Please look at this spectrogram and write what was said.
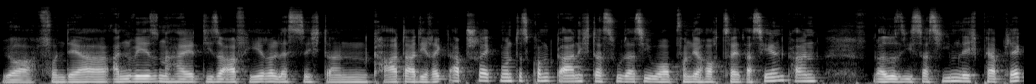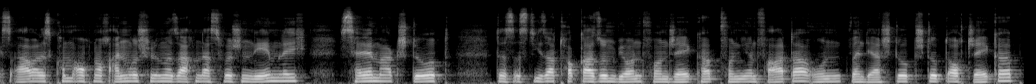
ja, von der Anwesenheit dieser Affäre lässt sich dann Carter direkt abschrecken und es kommt gar nicht dazu, dass sie überhaupt von der Hochzeit erzählen kann. Also sie ist da ziemlich perplex, aber es kommen auch noch andere schlimme Sachen dazwischen, nämlich Selmak stirbt. Das ist dieser Tocker-Symbiont von Jacob, von ihrem Vater und wenn der stirbt, stirbt auch Jacob.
